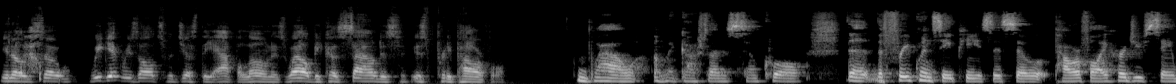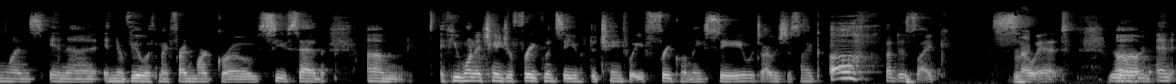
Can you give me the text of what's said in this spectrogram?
you know wow. so we get results with just the app alone as well because sound is is pretty powerful Wow. Oh my gosh, that is so cool. The the frequency piece is so powerful. I heard you say once in an interview with my friend Mark Groves, you said um, if you want to change your frequency, you have to change what you frequently see, which I was just like, oh, that is like so it. Yeah. Um, and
